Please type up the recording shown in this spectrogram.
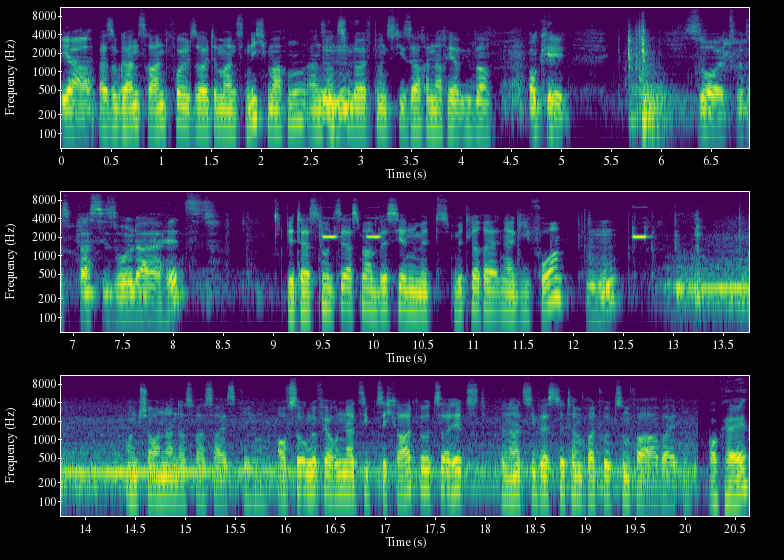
Ja, Also ganz randvoll sollte man es nicht machen, ansonsten Mhm. läuft uns die Sache nachher über. okay. So, jetzt wird das Plastisol da erhitzt. Wir testen uns erstmal ein bisschen mit mittlerer Energie vor Mhm. Und schauen dann, dass wir es heiß kriegen. Auf so ungefähr 170 Grad wird es erhitzt, dann hat es die beste Temperatur zum Verarbeiten. Okay.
